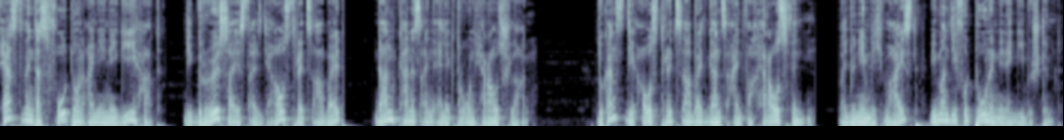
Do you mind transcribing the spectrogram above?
Erst wenn das Photon eine Energie hat, die größer ist als die Austrittsarbeit, dann kann es ein Elektron herausschlagen. Du kannst die Austrittsarbeit ganz einfach herausfinden, weil du nämlich weißt, wie man die Photonenenergie bestimmt.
